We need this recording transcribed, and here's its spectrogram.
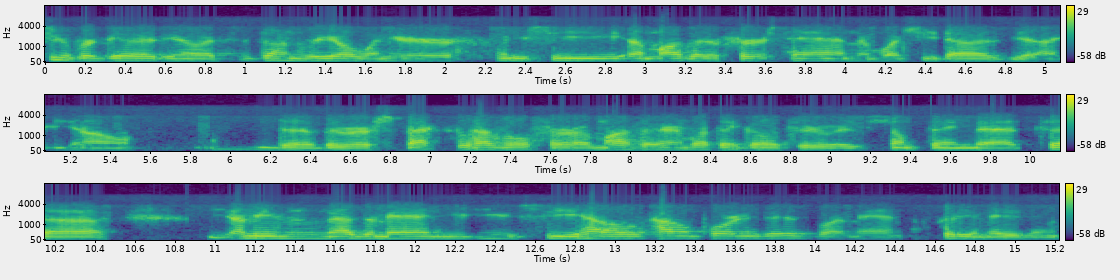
super good. You know, it's, it's unreal when you're when you see a mother firsthand and what she does. Yeah, you know, the the respect level for a mother and what they go through is something that. Uh, I mean, as a man, you, you see how, how important it is, but man, pretty amazing.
